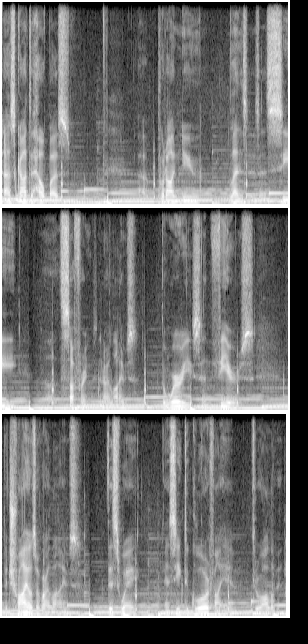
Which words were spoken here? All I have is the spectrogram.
ask God to help us put on new lenses and see uh, sufferings in our lives, the worries and fears, the trials of our lives this way and seek to glorify Him through all of it.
